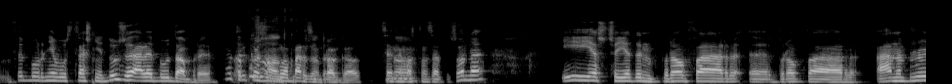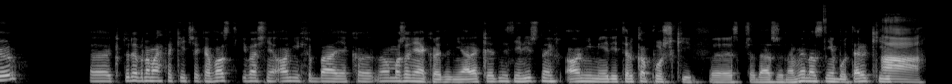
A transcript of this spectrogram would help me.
wybór nie był strasznie duży, ale był dobry. No, No, tylko, porządku, że było bardzo porządku. drogo. Ceny No. mocno zawyżone. I jeszcze jeden browar, e, browar Unbrew, e, który w ramach takiej ciekawostki właśnie oni chyba jako, no może nie jako jedyni, ale jako jedni z nielicznych, oni mieli tylko puszki w e, sprzedaży na wynos, nie butelki, A,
